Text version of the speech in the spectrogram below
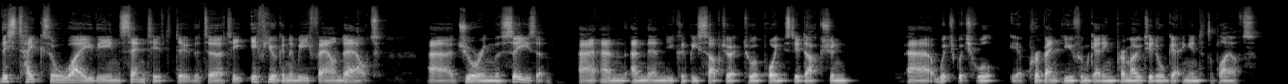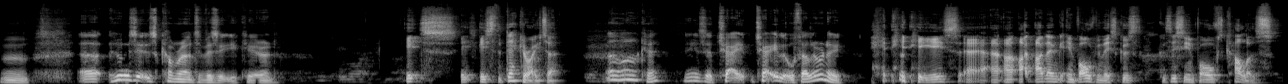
This takes away the incentive to do the dirty if you're going to be found out uh, during the season, uh, and and then you could be subject to a points deduction, uh, which which will know, prevent you from getting promoted or getting into the playoffs. Mm. who is it who's come around to visit you, Kieran? It's it's the decorator. Oh, okay. He's a chatty, chatty little fella, isn't he? he is. Uh, I, I, don't get involved in this because this involves colours.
